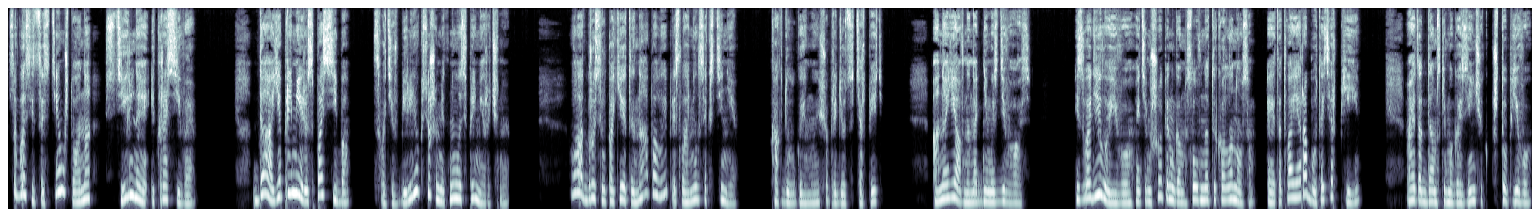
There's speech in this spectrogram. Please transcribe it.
согласиться с тем, что она стильная и красивая. «Да, я примерю, спасибо!» Схватив белье, Ксюша метнулась в примерочную. Влад бросил пакеты на пол и прислонился к стене. Как долго ему еще придется терпеть? Она явно над ним издевалась. Изводила его этим шопингом, словно тыкала носом. «Это твоя работа, терпи». А этот дамский магазинчик, чтоб его,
